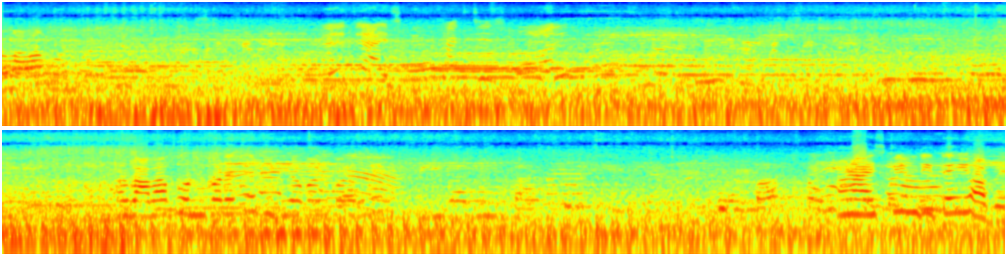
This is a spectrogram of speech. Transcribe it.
বাবা ফোন করেছে এই যে আইসক্রিম খাচ্ছিস বল ওর বাবা ফোন করেছে ভিডিও কল করেছে আইসক্রিম দিতেই হবে।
